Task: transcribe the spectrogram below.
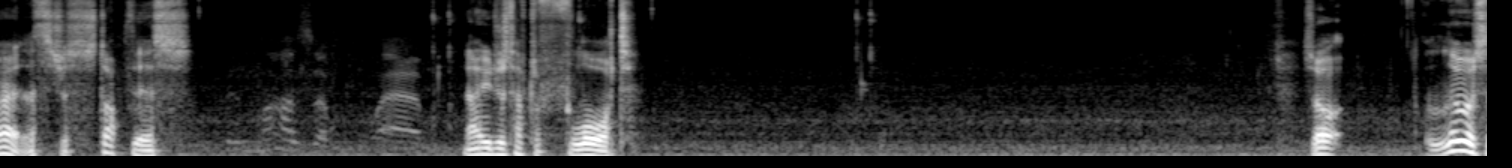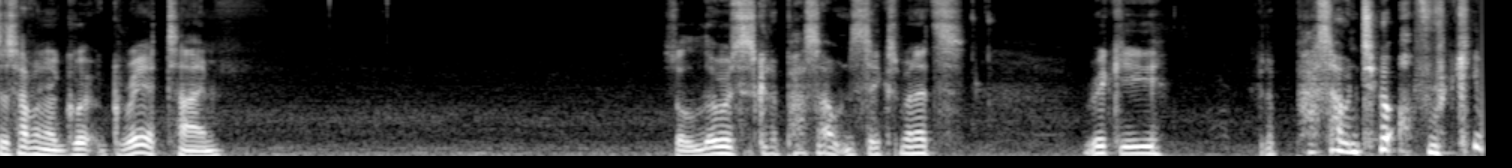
Alright, let's just stop this. Now you just have to float. So, Lewis is having a great time. So Lewis is going to pass out in six minutes. Ricky going to pass out in two. Oh, Ricky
